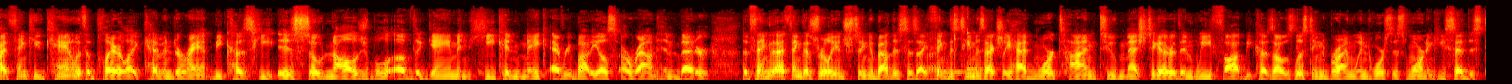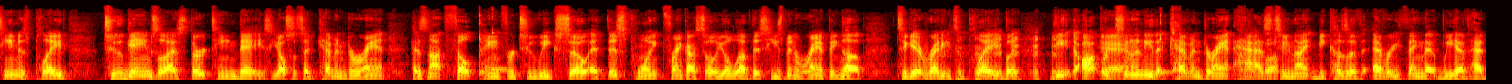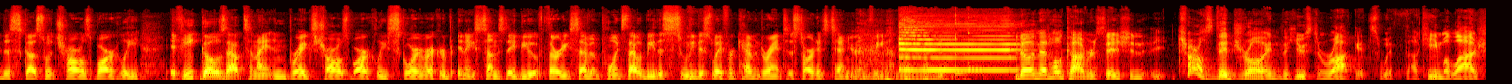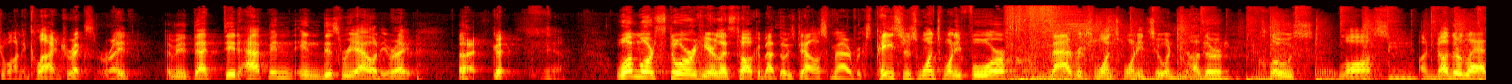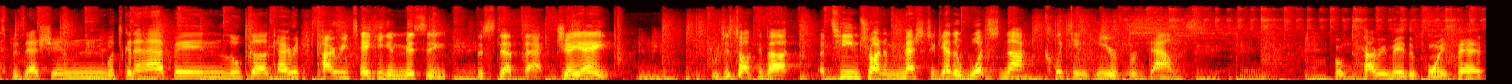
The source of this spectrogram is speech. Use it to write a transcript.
I think you can with a player like Kevin Durant because he is so knowledgeable of the game and he can make everybody else around him better. The thing that I think that's really interesting about this is I think this team has actually had more time to mesh together than we thought because I was listening to Brian Windhorst this morning. He said this team has played two games the last 13 days. He also said Kevin Durant has not felt pain for two weeks. So at this point, Frank Isola, you'll love this. He's been ramping up to get ready to play. But the opportunity that Kevin Durant has tonight because of everything that we have had discussed with Charles Barkley, if he goes out tonight and breaks Charles Barkley's scoring record in a Suns debut of 37 points, that would be the sweetest way for Kevin Durant to start his tenure in Phoenix. You know, in that whole conversation, Charles did join the Houston Rockets with Hakeem Olajuwon and Clyde Drexler, right? I mean, that did happen in this reality, right? All right, good. Yeah. One more story here. Let's talk about those Dallas Mavericks. Pacers 124, Mavericks 122. Another close loss. Another last possession. What's going to happen? Luka, Kyrie. Kyrie taking and missing the step back. J.A., we just talked about a team trying to mesh together. What's not clicking here for Dallas? But Kyrie made the point that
